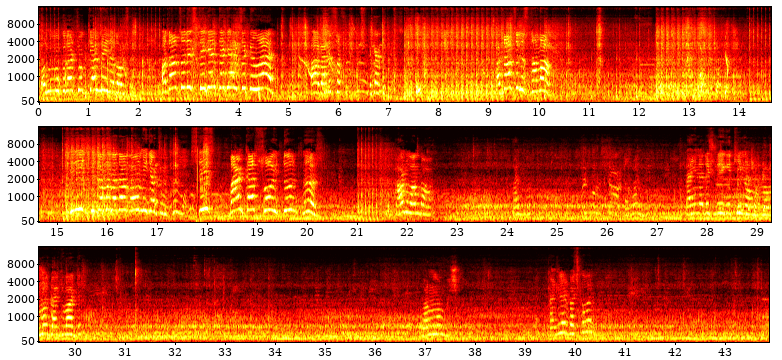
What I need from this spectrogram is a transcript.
Oğlum o kadar çok gelmeyin adamsın. Adamsınız teker teker sıkın lan. Aa ben de sapım. Teker teker. Adamsınız tamam. Hiçbir zaman adam olmayacaksınız. Siz banka soydunuz. Mı lan daha? Var mı! Daha var mı? Yine de şuraya ne olmaz belki vardır. Var mı lan başka? Kendiler başka var mı?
